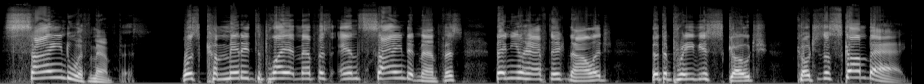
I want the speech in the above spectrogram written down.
signed with Memphis, was committed to play at Memphis and signed at Memphis, then you have to acknowledge that the previous coach, coach is a scumbag.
